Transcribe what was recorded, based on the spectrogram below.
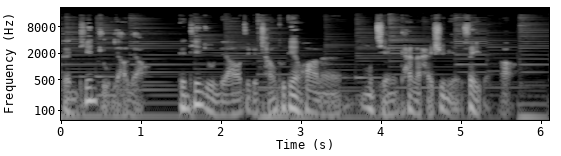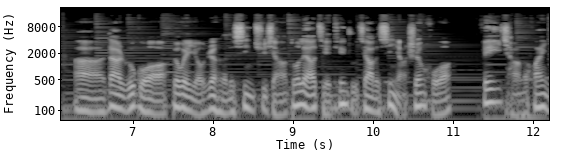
跟天主聊聊，跟天主聊这个长途电话呢，目前看来还是免费的啊啊！但如果各位有任何的兴趣，想要多了解天主教的信仰生活，非常的欢迎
